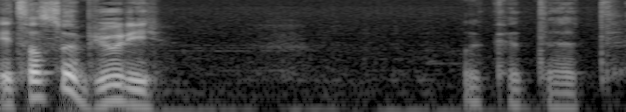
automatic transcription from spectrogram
It's also a beauty. Look at that.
